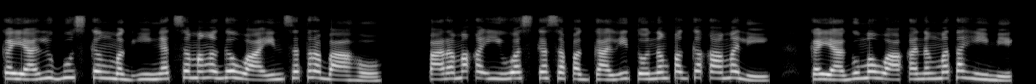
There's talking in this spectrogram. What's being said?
kaya lubos kang mag-ingat sa mga gawain sa trabaho, para makaiwas ka sa pagkalito ng pagkakamali, kaya gumawa ka ng matahimik,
